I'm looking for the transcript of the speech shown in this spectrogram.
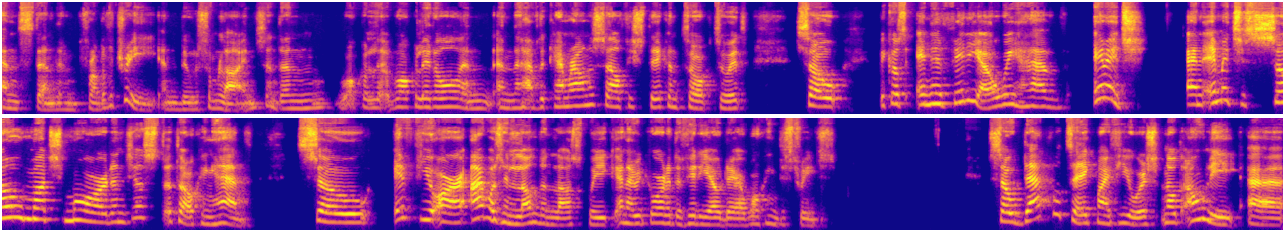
and stand in front of a tree and do some lines and then walk a, walk a little and, and have the camera on a selfie stick and talk to it. So, because in a video we have image and image is so much more than just a talking head. So if you are, I was in London last week and I recorded a video there walking the streets. So that will take my viewers, not only uh,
